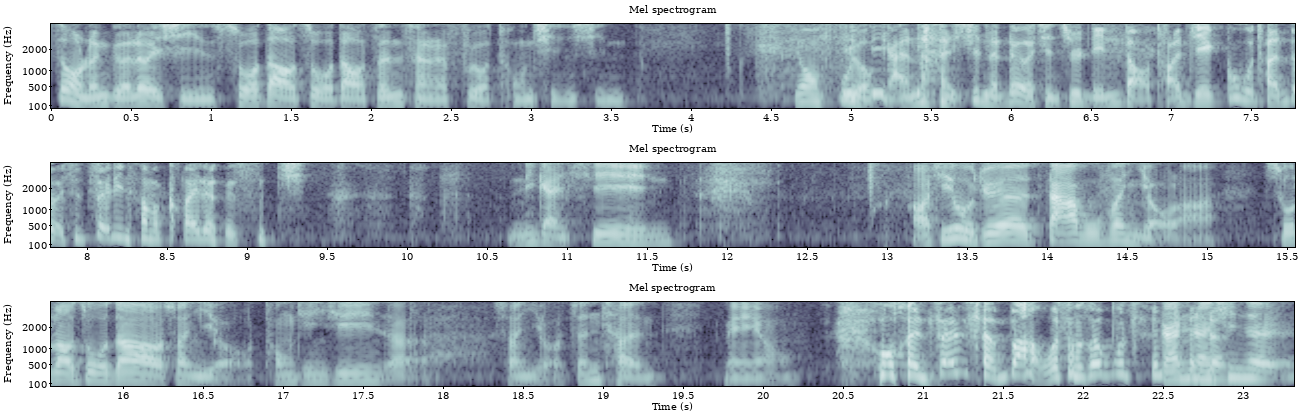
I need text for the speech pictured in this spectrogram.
这种人格类型，说到做到，真诚而富有同情心，用富有感染性的热情去领导、团结、顾团队，是最令他们快乐的事情。你敢信？好，其实我觉得大部分有啦。说到做到，算有同情心，呃，算有真诚，没有。我很真诚吧？我什么时候不真诚？感染性的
